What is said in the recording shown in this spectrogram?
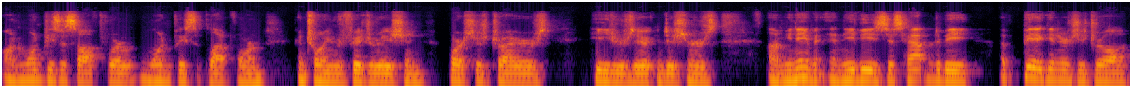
on one piece of software, one piece of platform, controlling refrigeration, washers, dryers, heaters, air conditioners, um, you name it. And EVs just happen to be a big energy draw.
